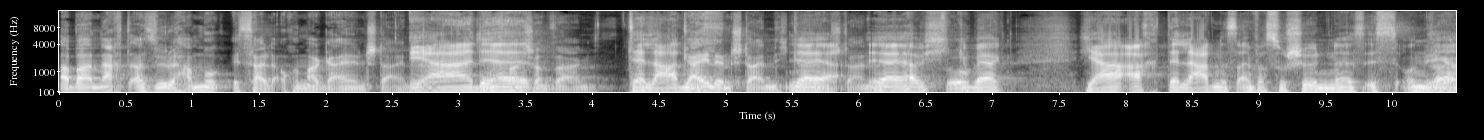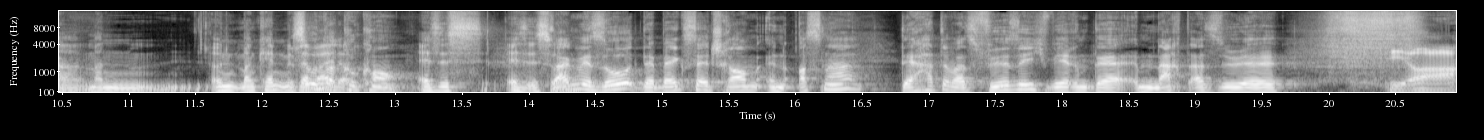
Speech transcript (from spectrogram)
aber Nachtasyl Hamburg ist halt auch immer Geilenstein. Ne? Ja, der- Muss man schon sagen. Der Laden. Geilenstein, nicht Ja, ja, Geilenstein. ne? ja, ja habe ich So. gemerkt. Ja, ach, der Laden ist einfach so schön. Ne? Es ist unser, Mega. man und man kennt Ist mittlerweile. unser Kokon. Es ist, es ist so. Sagen wir so, der Backstage-Raum in Osnabrück, der hatte was für sich, während der im Nachtasyl ja,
